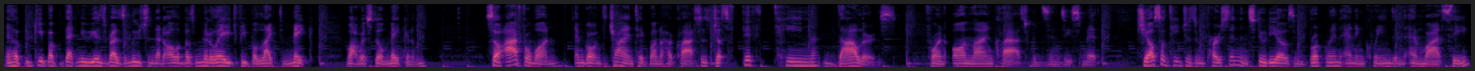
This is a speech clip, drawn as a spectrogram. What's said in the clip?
and help you keep up with that New Year's resolution that all of us middle aged people like to make while we're still making them. So I, for one, am going to try and take one of her classes, just $15 for an online class with Zinzi Smith. She also teaches in person in studios in Brooklyn and in Queens and NYC.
